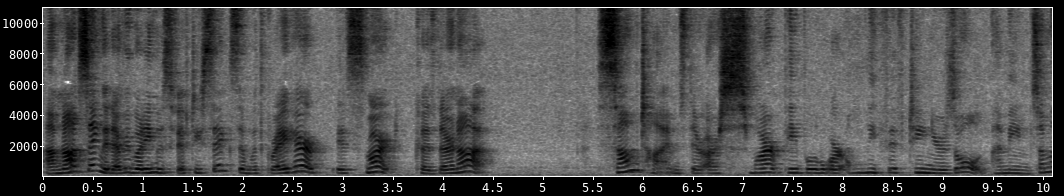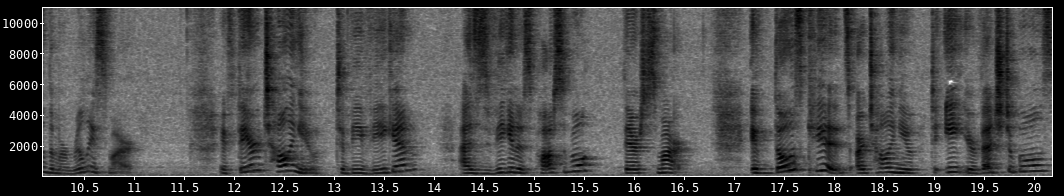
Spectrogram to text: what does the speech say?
I'm not saying that everybody who's 56 and with gray hair is smart, because they're not. Sometimes there are smart people who are only 15 years old. I mean, some of them are really smart. If they're telling you to be vegan, as vegan as possible, they're smart. If those kids are telling you to eat your vegetables,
